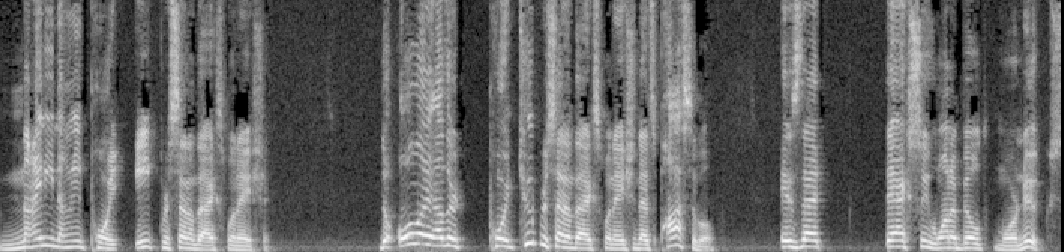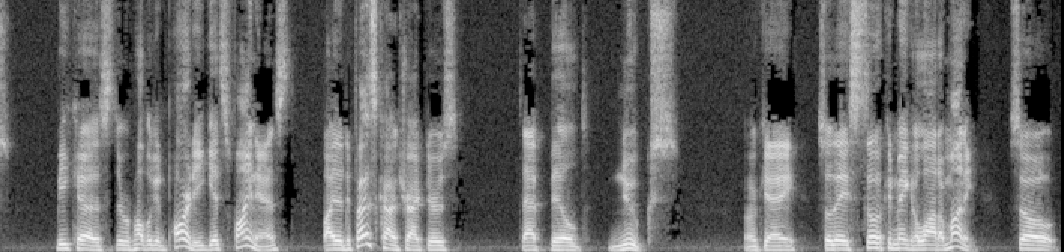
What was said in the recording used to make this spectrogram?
99.8% of the explanation. The only other 0.2% of the explanation that's possible is that they actually want to build more nukes because the Republican Party gets financed by the defense contractors that build nukes. Okay? So they still can make a lot of money. So,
